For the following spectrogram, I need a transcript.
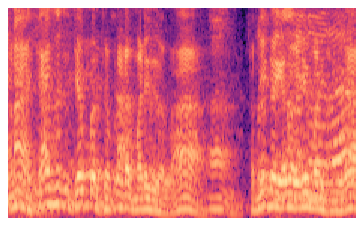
ಅಣ್ಣ ಶಾಸಕ ಚೇಂಬರ್ ಸಪರೇಟ್ ಮಾಡಿದ್ರಲ್ಲ ನೀಟಾಗಿ ಎಲ್ಲ ರೆಡಿ ಮಾಡಿಸಿದ್ದೀರಾ?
